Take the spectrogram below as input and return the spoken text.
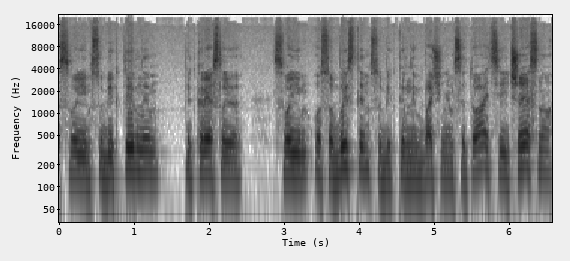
своїм суб'єктивним, підкреслюю, своїм особистим суб'єктивним баченням ситуації, чесно,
